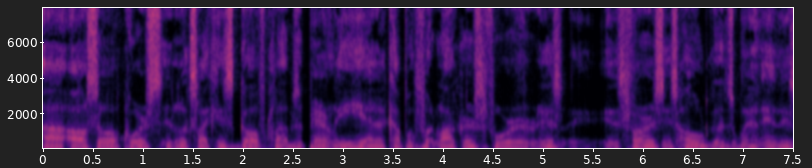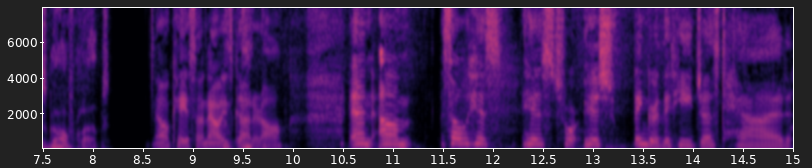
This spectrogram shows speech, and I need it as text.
Uh, also, of course, it looks like his golf clubs. Apparently, he had a couple of footlockers for his, as far as his hold goods went and his golf clubs. Okay, so now he's got it all. And um, so his his short, his finger that he just had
